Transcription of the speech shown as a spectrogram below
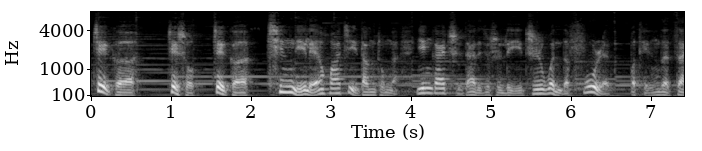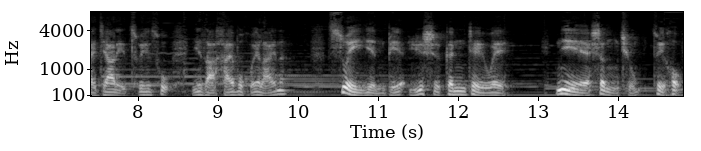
这个。这首这个《青泥莲花记》当中啊，应该指代的就是李之问的夫人，不停的在家里催促：“你咋还不回来呢？”遂隐别，于是跟这位聂胜琼最后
